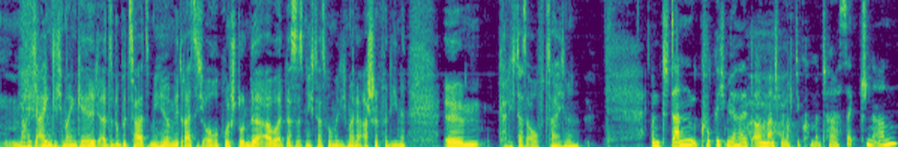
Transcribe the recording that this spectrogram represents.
mache ich eigentlich mein Geld. Also du bezahlst mir hier irgendwie 30 Euro pro Stunde, aber das ist nicht das, womit ich meine Asche verdiene. Ähm, kann ich das aufzeichnen? Und dann gucke ich mir halt auch manchmal noch die Kommentarsection an.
